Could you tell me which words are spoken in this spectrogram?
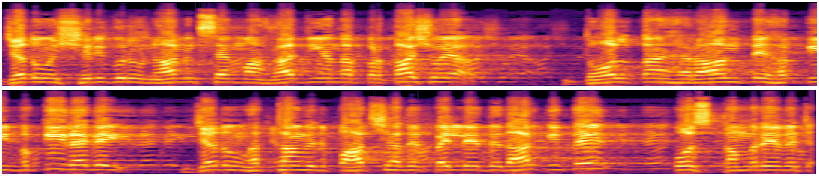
ਜਦੋਂ ਸ੍ਰੀ ਗੁਰੂ ਨਾਨਕ ਸਾਹਿਬ ਮਹਾਰਾਜ ਜੀਆਂ ਦਾ ਪ੍ਰਕਾਸ਼ ਹੋਇਆ, ਦੌਲਤਾਂ ਹੈਰਾਨ ਤੇ ਹੱਕੀ ਬੱਕੀ ਰਹਿ ਗਈ। ਜਦੋਂ ਹੱਥਾਂ ਵਿੱਚ ਪਾਤਸ਼ਾਹ ਦੇ ਪਹਿਲੇ ਦੀਦਾਰ ਕੀਤੇ, ਉਸ ਕਮਰੇ ਵਿੱਚ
